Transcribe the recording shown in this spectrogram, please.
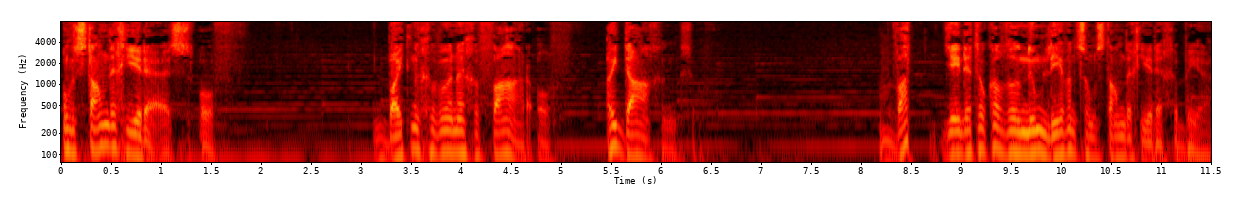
omstandighede is of buitengewone gevaar of uitdagings of wat jy dit ook al wil noem lewensomstandighede gebeur.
